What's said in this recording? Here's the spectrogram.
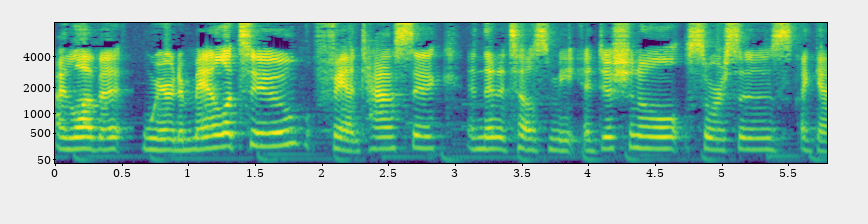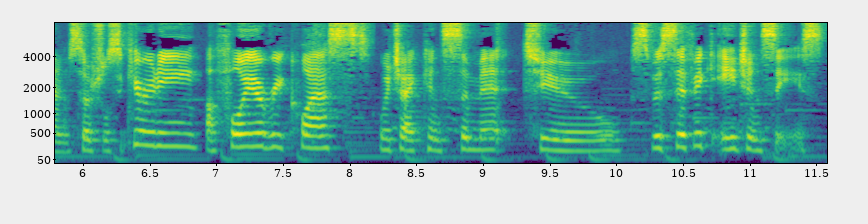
I love it. Where to mail it to, fantastic. And then it tells me additional sources, again, Social Security, a FOIA request, which I can submit to specific agencies.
